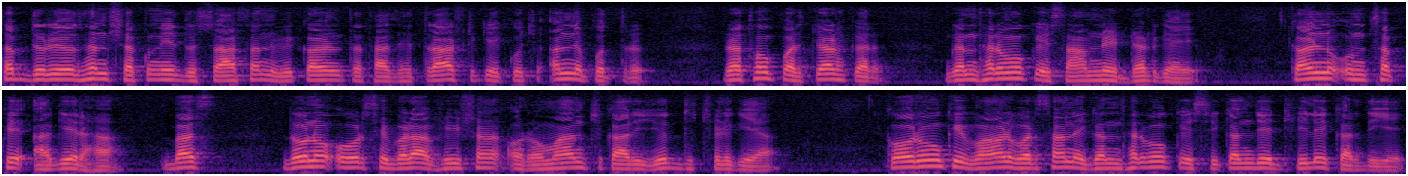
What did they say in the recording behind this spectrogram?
तब दुर्योधन, शकुनी, दुशासन, विकर्ण तथा धृतराष्ट्र के कुछ अन्य पुत्र रथों पर चढ़कर गंधर्वों के सामने डट गए। कर्ण उन सबके आगे रहा। बस दोनों ओर से बड़ा भीषण और रोमांचकारी युद्ध छिड़ गया। कौरवों की वाण वर्षा ने गंधर्वों के सिकंजे ढीले कर दिए।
